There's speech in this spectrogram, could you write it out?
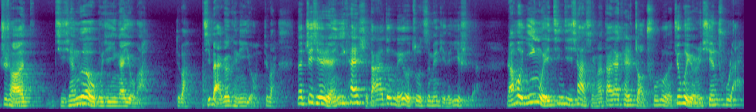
至少几千个，我估计应该有吧，对吧？几百个肯定有，对吧？那这些人一开始大家都没有做自媒体的意识的，然后因为经济下行了，大家开始找出路了，就会有人先出来，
